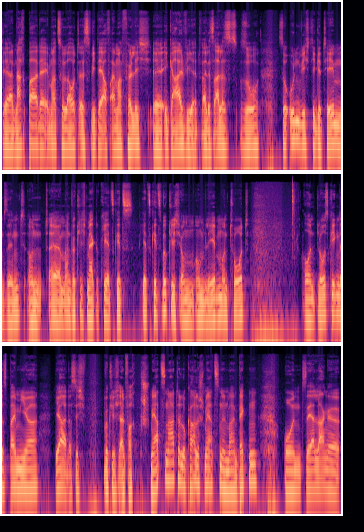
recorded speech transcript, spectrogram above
der Nachbar, der immer zu laut ist, wie der auf einmal völlig äh, egal wird, weil es alles so, so unwichtige Themen sind und äh, man wirklich merkt, okay, jetzt geht's, jetzt geht's wirklich um, um Leben und Tod. Und los ging das bei mir ja, dass ich wirklich einfach Schmerzen hatte, lokale Schmerzen in meinem Becken und sehr lange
